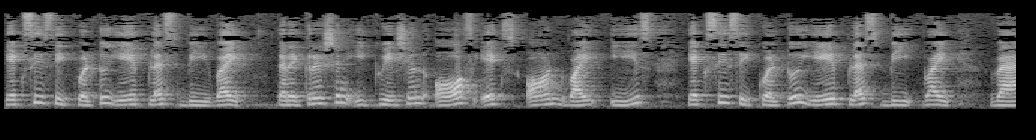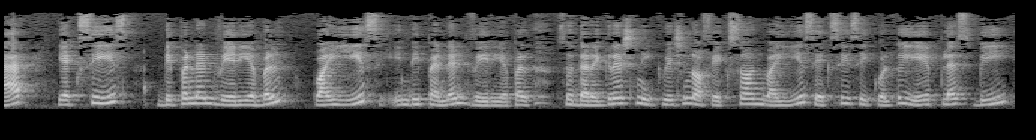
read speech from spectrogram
x is equal to a plus by. The regression equation of x on y is x is equal to a plus by where x is dependent variable y is independent variable. So the regression equation of x on y is x is equal to a plus b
